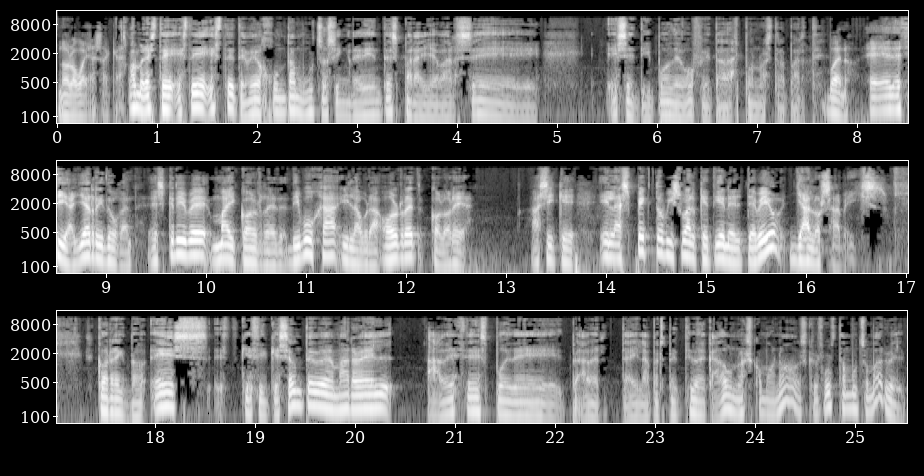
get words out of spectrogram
No lo voy a sacar. Hombre, este, este, este TVO junta muchos ingredientes para llevarse ese tipo de bofetadas por nuestra parte. Bueno, eh, decía Jerry Dugan, escribe, Mike Allred dibuja y Laura Allred colorea. Así que el aspecto visual que tiene el TVO ya lo sabéis. Correcto. Es, es decir, que sea un TV de Marvel a veces puede... A ver, hay la perspectiva de cada uno. Es como, no, es que os gusta mucho Marvel.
